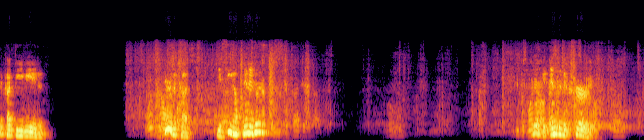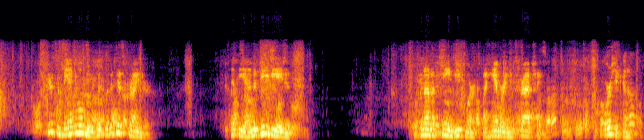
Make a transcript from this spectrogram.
the cut deviated. Here's a cut. Do you see how thin it is? Look, it ends in a curve. Here's a manual movement with a disc grinder. At the end, it deviated. We cannot obtain these marks by hammering and scratching. Of course you cannot.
